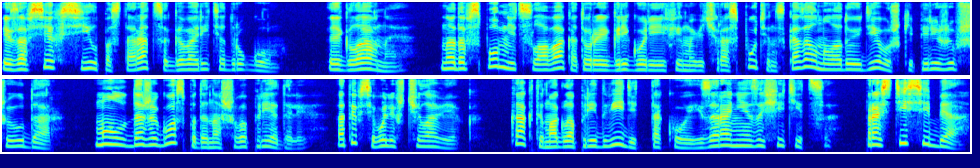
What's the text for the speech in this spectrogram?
Изо всех сил постараться говорить о другом. И главное, надо вспомнить слова, которые Григорий Ефимович Распутин сказал молодой девушке, пережившей удар. Мол, даже Господа нашего предали, а ты всего лишь человек. Как ты могла предвидеть такое и заранее защититься? Прости себя,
